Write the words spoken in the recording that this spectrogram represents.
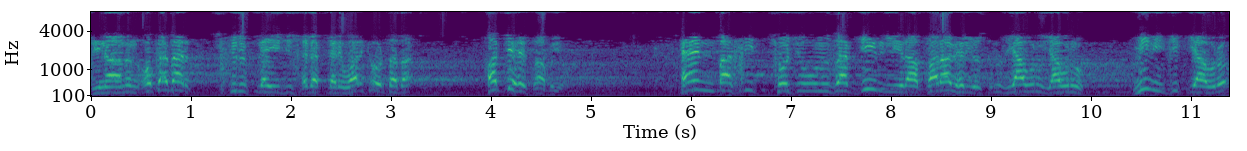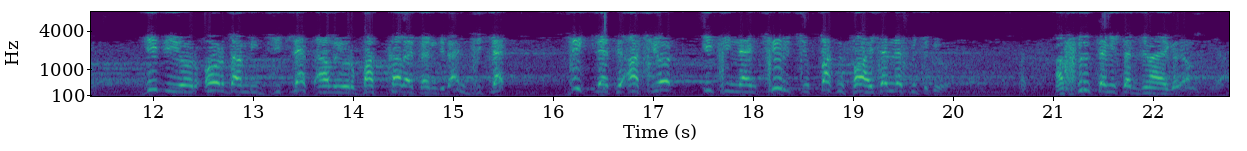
Zinanın o kadar sürükleyici sebepleri var ki ortada. Haddi hesabı yok. En basit çocuğunuza bir lira para veriyorsunuz yavru yavru. Minicik yavru. Gidiyor oradan bir ciklet alıyor bakkal efendiden ciklet. Cikleti açıyor içinden çır çıplak bir fahişenin resmi çıkıyor. Ha sürüklemişler zinaya görüyor musun ya?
